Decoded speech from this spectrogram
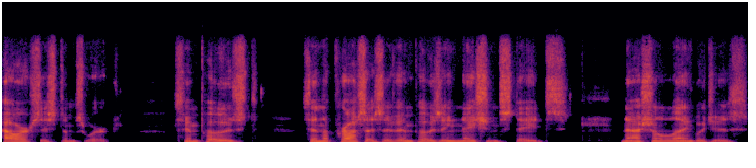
power systems work. It's imposed, it's in the process of imposing nation states, national languages,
